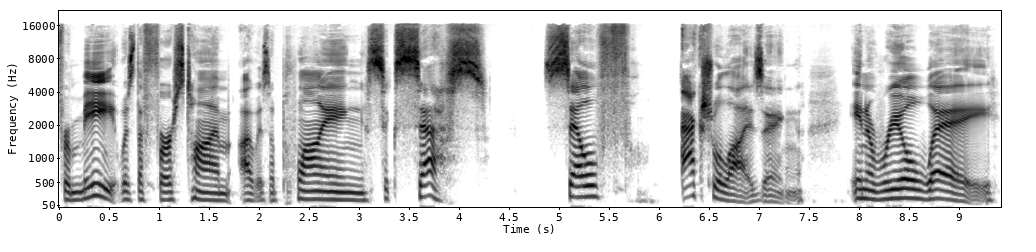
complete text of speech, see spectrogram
For me, it was the first time I was applying success, self actualizing in a real way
